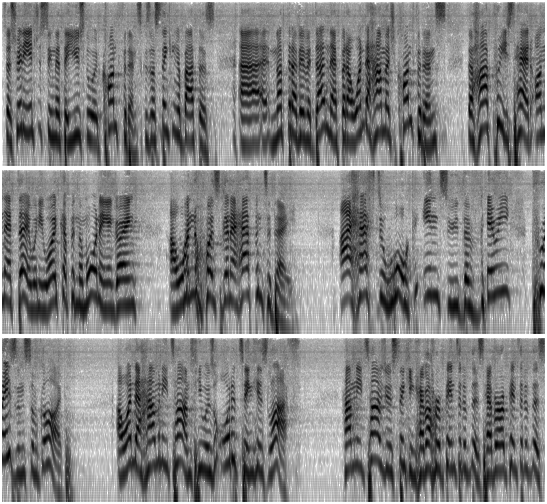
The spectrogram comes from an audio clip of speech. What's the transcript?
So it's really interesting that they use the word confidence because I was thinking about this. Uh, not that I've ever done that, but I wonder how much confidence the high priest had on that day when he woke up in the morning and going, I wonder what's going to happen today. I have to walk into the very presence of God. I wonder how many times he was auditing his life. How many times he was thinking, Have I repented of this? Have I repented of this?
